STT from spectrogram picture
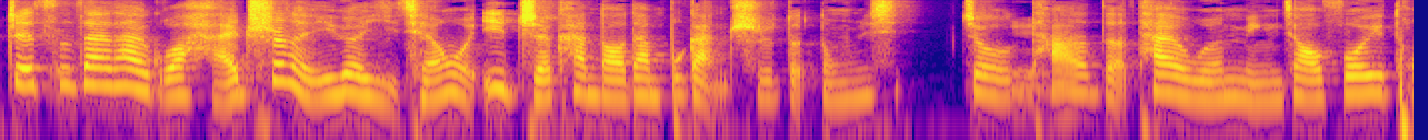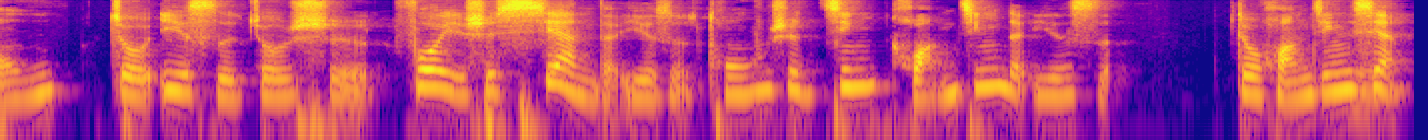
这次在泰国还吃了一个以前我一直看到但不敢吃的东西，就它的泰文名叫 “foi 铜”，就意思就是 “foi” 是线的意思，“铜”是金黄金的意思，就黄金线。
